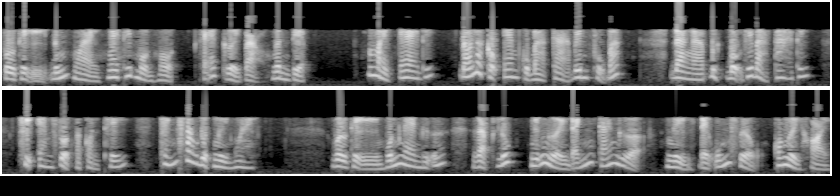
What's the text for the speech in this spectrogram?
Vô thị đứng ngoài nghe thấy mồn một, khẽ cười bảo Ngân Điệp. Mày nghe đấy, đó là cậu em của bà cả bên phủ Bắc, đang à, bực bội với bà ta đấy. Chị em ruột mà còn thế, tránh sao được người ngoài. Vô thị muốn nghe nữa, gặp lúc những người đánh cá ngựa, nghỉ để uống rượu, có người hỏi.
